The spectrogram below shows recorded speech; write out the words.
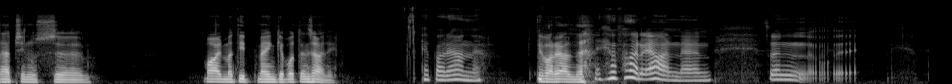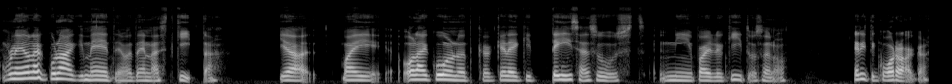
näeb sinus äh, maailma tippmängija potentsiaali? ebareaalne. ebareaalne ebareaalne on, see on, mul ei ole kunagi meeldinud ennast kiita ja ma ei ole kuulnud ka kellegi teise suust nii palju kiidusõnu, eriti korraga.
